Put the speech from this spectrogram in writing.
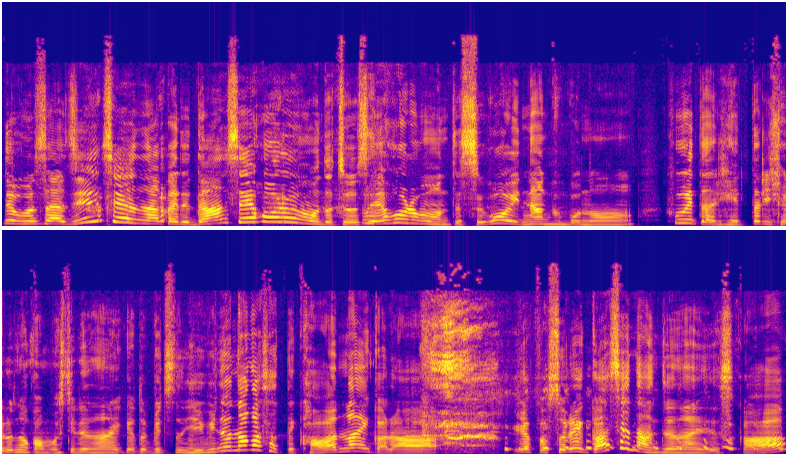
でもさ人生の中で男性ホルモンと女性ホルモンってすごいなんかこの増えたり減ったりしてるのかもしれないけど別に指の長さって変わんないから やっぱそれガセなんじゃないですか？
